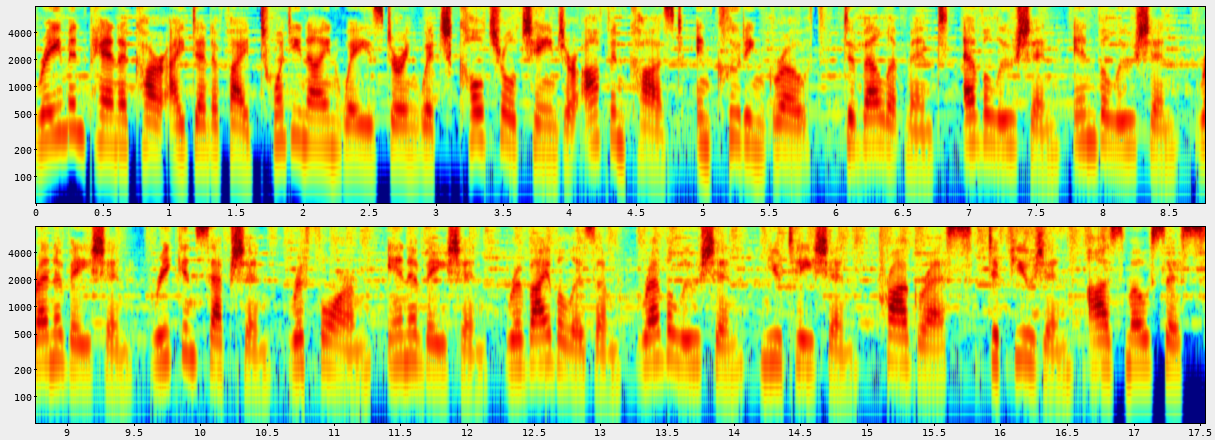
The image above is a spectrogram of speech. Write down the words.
Raimon Panikkar identified 29 ways during which cultural change are often caused, including growth, development, evolution, involution, renovation, reconception, reform, innovation, revivalism, revolution, mutation, progress, diffusion, osmosis,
